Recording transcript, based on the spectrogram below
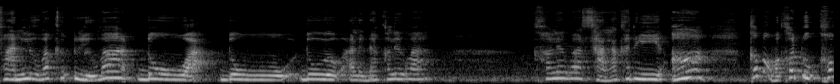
ฝันหรือว่าหรือว่าดูอะดูดูอะไรนะเขาเรียกว่าเขาเรียกว่าสารคดีอ๋อเขาบอกว่าเขาดูเขา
